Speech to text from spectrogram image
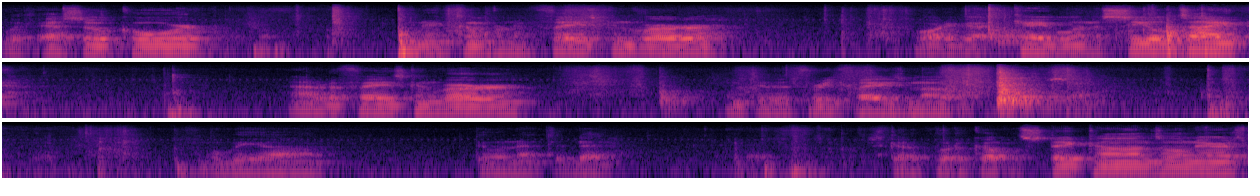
with SO cord and then come from the phase converter. I've already got cable in the seal tight out of the phase converter into the three phase motor. So we'll be uh, doing that today. Just got to put a couple Sta-Kons on there. It's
